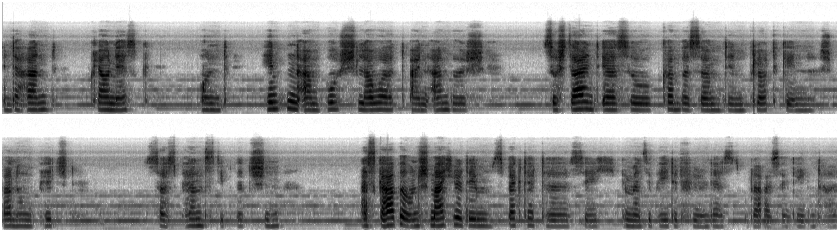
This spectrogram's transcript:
in der Hand clownesk und hinten am Busch lauert ein Ambush, so strahlend er so cumbersome den Plot gen Spannung pitcht, Suspense die Britschen, als Gabe und Schmeichel dem Spectator sich emancipated fühlen lässt oder als ein Gegenteil.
